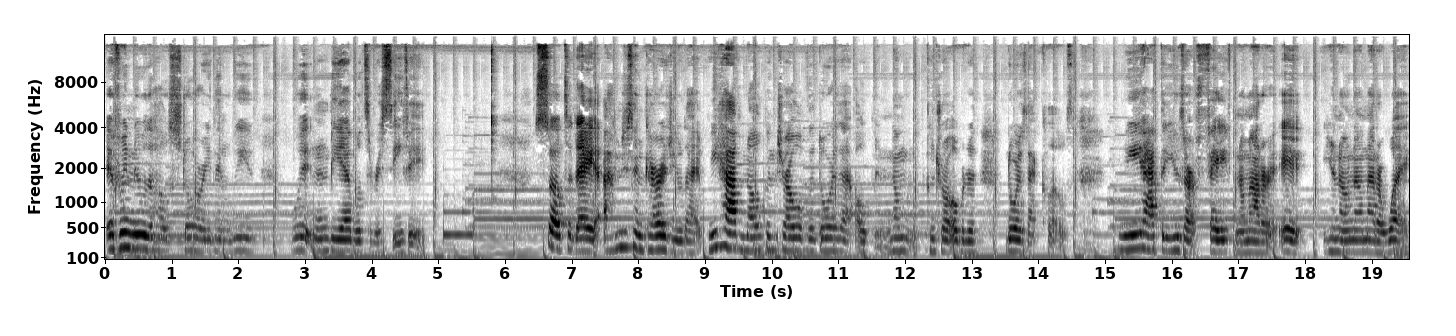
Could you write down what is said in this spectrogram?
If we knew the whole story, then we wouldn't be able to receive it. So today, I'm just encourage you that we have no control of the doors that open, no control over the doors that close we have to use our faith no matter it, you know, no matter what.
